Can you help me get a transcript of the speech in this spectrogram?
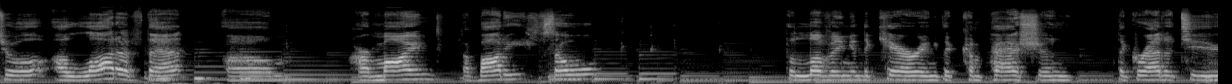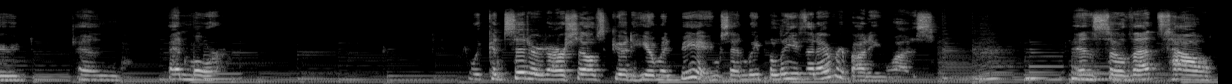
to a, lot of that um, our mind, our body, soul, the loving and the caring, the compassion, the gratitude, and and more. We considered ourselves good human beings, and we believed that everybody was. And so that's how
